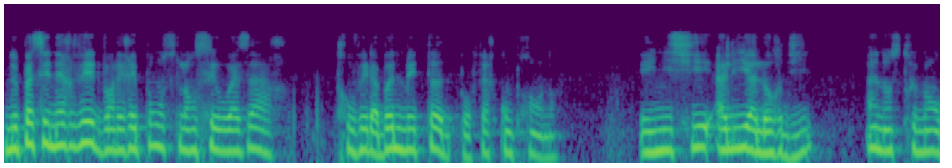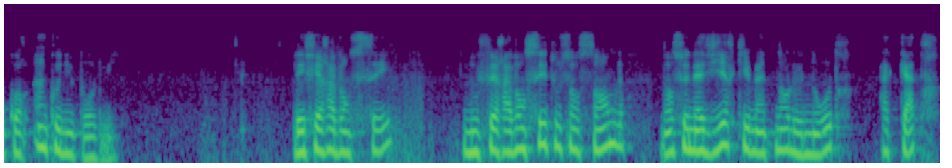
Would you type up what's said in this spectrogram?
Ne pas s'énerver devant les réponses lancées au hasard. Trouver la bonne méthode pour faire comprendre. Et initier Ali à l'ordi, un instrument encore inconnu pour lui. Les faire avancer, nous faire avancer tous ensemble dans ce navire qui est maintenant le nôtre, à quatre,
